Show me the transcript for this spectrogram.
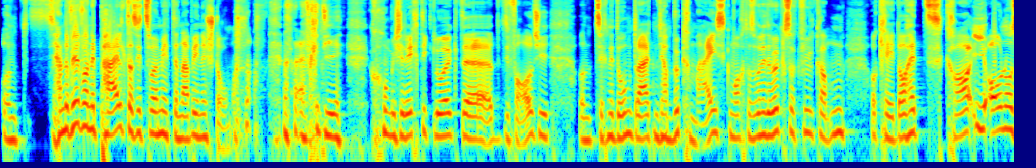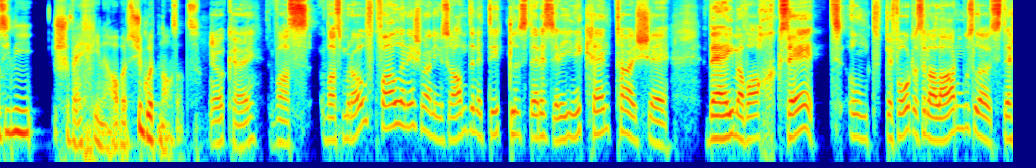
Und sie haben auf jeden Fall nicht gepeilt, dass ich zwei Meter neben ihnen stehe. Einfach in die komische Richtung geschaut, äh, die falsche, und sich nicht umdreht. Und die haben wirklich Mais gemacht. Also, wo ich wirklich so das Gefühl hatte, hm, okay, da hat KI auch noch seine Schwächen, aber es ist ein guter Ansatz. Okay. Was, was mir aufgefallen ist, wenn ich aus anderen Titeln aus dieser Serie nicht kennt habe, ist, äh, wenn man wach sieht und bevor das ein Alarm auslöst, dann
